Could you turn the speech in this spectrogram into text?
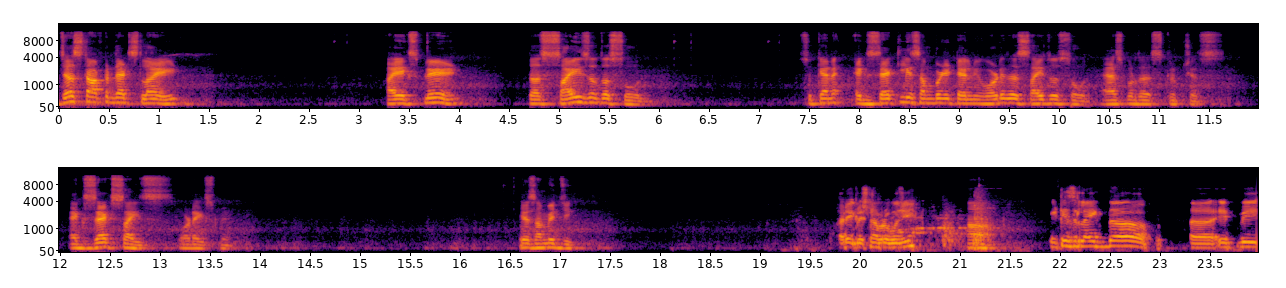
just after that slide, I explained the size of the soul. So can exactly somebody tell me what is the size of soul as per the scriptures? Exact size, what I explained. Yes, Amit ji. Hare Krishna Prabhu ji. Haan. It is like the uh, if we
